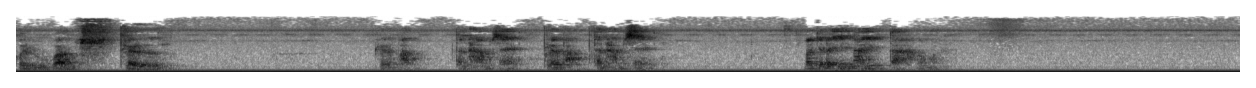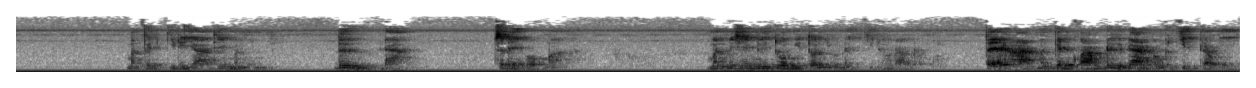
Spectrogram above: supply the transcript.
คอยดูความเผลอเผลอพับตัณหามแทรกเผลอพับตัณหามแทรกเราจะได้เห็นหน้าเห็นตาของมันมันเป็นกิริยาที่มันดื้อด้านแสดงออกมา มันไม่ใช่มีตัวมีตนอยู่ในจิตของเรา แต่หากมันเป็นความดื้อด้านของจิตเราเอง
